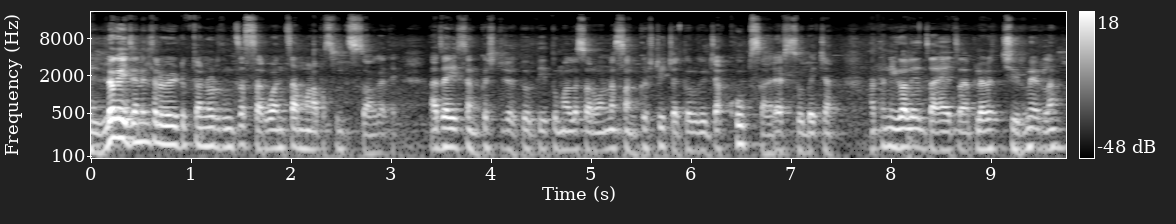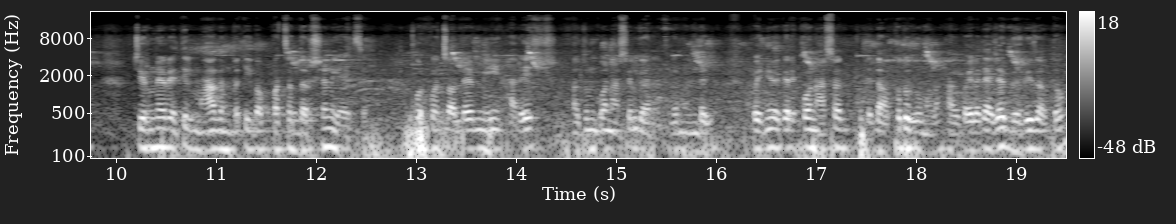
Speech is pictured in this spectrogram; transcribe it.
हॅलो काही चॅनल सर्व यूट्यूब चॅनलवर तुमचं सर्वांचा मनापासून स्वागत आहे. आज आहे संकष्टी चतुर्थी. तुम्हाला सर्वांना संकष्टी चतुर्थीच्या खूप साऱ्या शुभेच्छा. आता निघाले जायचं आहे आपल्याला चिरनेरला. चिरनेर येथील महागणपती बाप्पाचं दर्शन घ्यायचं. आहे कोण कोण चाललं आहे मी हरेश. अजून कोण असेल घरातलं मंडळी? बहिणी वगैरे कोण असेल? ते दाखवतो तुम्हाला. हा पहिला त्याच्या घरी जातो.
